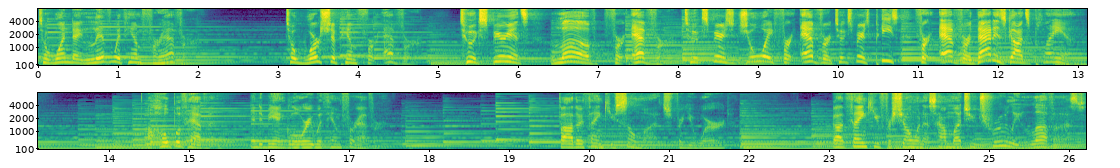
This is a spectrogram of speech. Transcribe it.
to one day live with Him forever, to worship Him forever to experience love forever, to experience joy forever, to experience peace forever. That is God's plan. A hope of heaven and to be in glory with Him forever. Father, thank you so much for your word. God, thank you for showing us how much you truly love us.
